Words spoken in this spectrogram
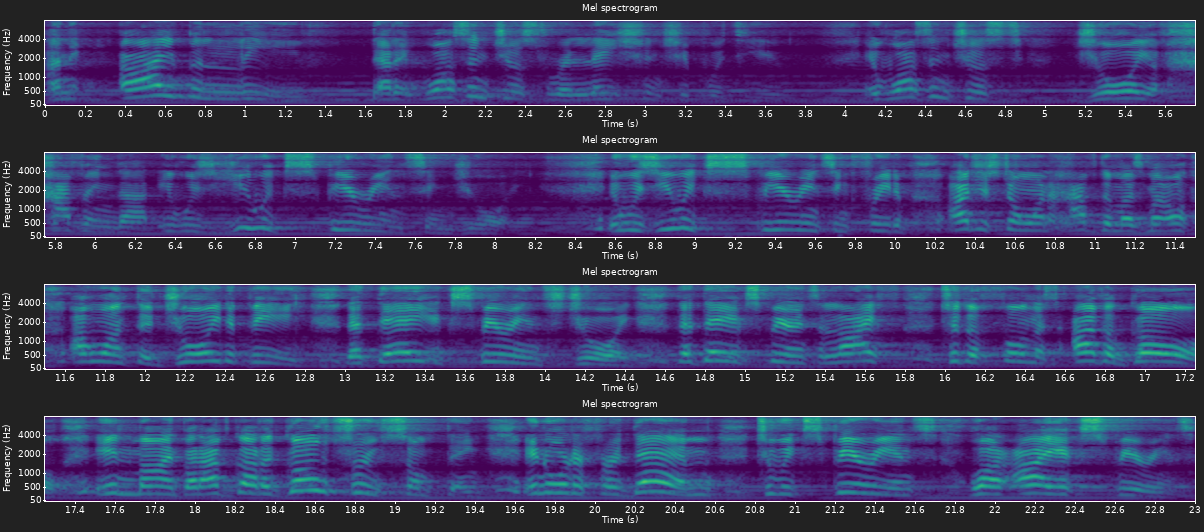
And I believe that it wasn't just relationship with you, it wasn't just joy of having that, it was you experiencing joy. It was you experiencing freedom. I just don't want to have them as my own. I want the joy to be that they experience joy, that they experience life to the fullness. I have a goal in mind, but I've got to go through something in order for them to experience what I experience,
